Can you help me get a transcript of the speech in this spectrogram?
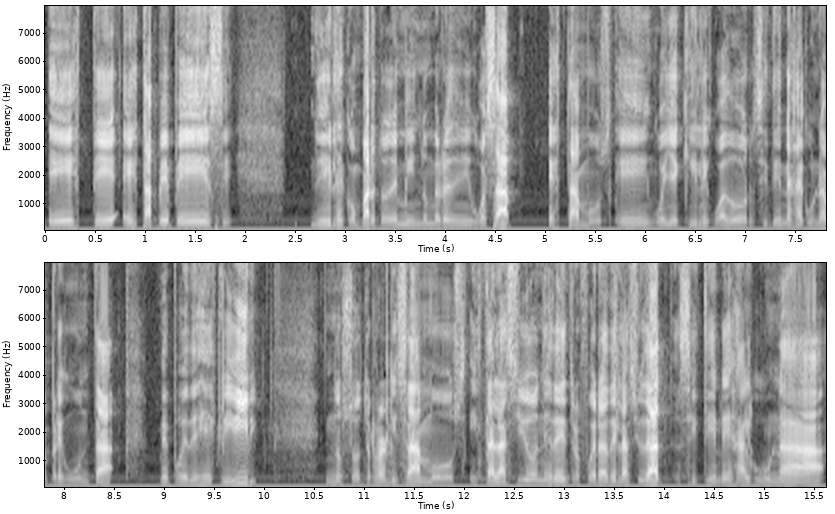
este, esta PPS? Les comparto de mi número de mi WhatsApp Estamos en Guayaquil, Ecuador. Si tienes alguna pregunta, me puedes escribir. Nosotros realizamos instalaciones dentro o fuera de la ciudad. Si tienes alguna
